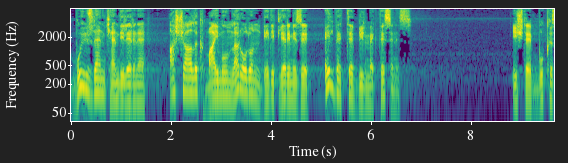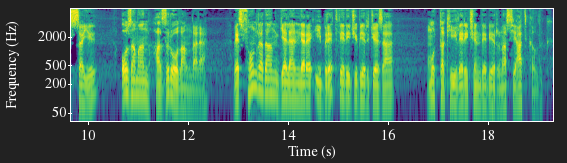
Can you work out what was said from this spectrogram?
bu yüzden kendilerine aşağılık maymunlar olun dediklerimizi elbette bilmektesiniz. İşte bu kıssayı o zaman hazır olanlara ve sonradan gelenlere ibret verici bir ceza, muttakiler içinde bir nasihat kıldık.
